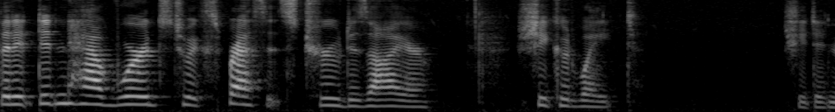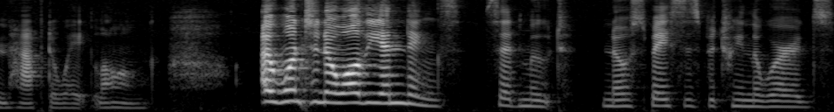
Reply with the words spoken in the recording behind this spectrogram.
that it didn't have words to express its true desire. She could wait. She didn't have to wait long. I want to know all the endings, said Moot, no spaces between the words,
